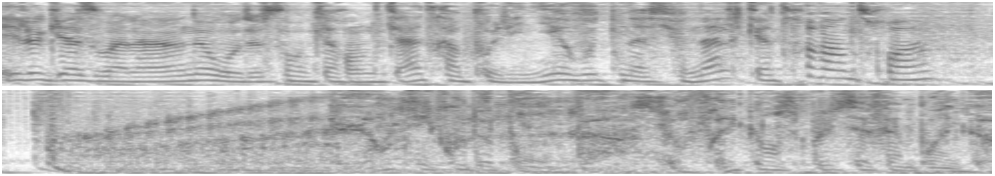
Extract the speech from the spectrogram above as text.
Et le gasoil à 1,244€ à Poligny, route nationale 83. L'anti-coup de pompe sur fréquenceplusfm.com.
